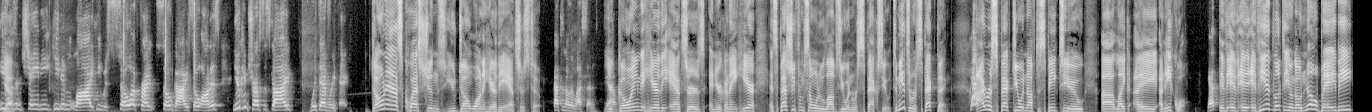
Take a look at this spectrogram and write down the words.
he Yeah. wasn't shady, he didn't lie, he was so upfront, so guy, so honest. You can trust this guy with everything. don't ask questions you don't want to hear the answers to. That's another lesson. Yeah. You're going to hear the answers and you're going to hear, especially from someone who loves you and respects you. To me, it's a respect thing. I respect you enough to speak to you uh, like a an equal. Yep. If, if if he had looked at you and go, "No, baby,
